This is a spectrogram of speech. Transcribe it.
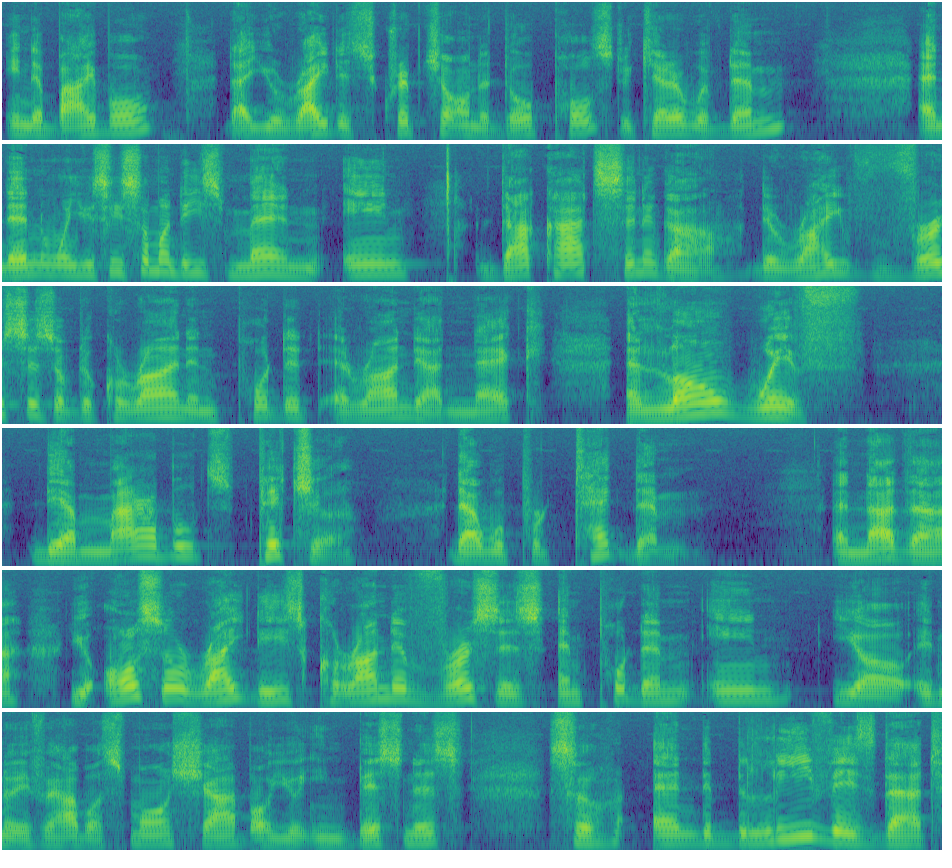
in the Bible that you write the scripture on the doorpost to carry with them? And then when you see some of these men in Dakar, Senegal, they write verses of the Quran and put it around their neck, along with their marabouts picture that will protect them another, you also write these Quranic verses and put them in your, you know, if you have a small shop or you're in business. So, and the belief is that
